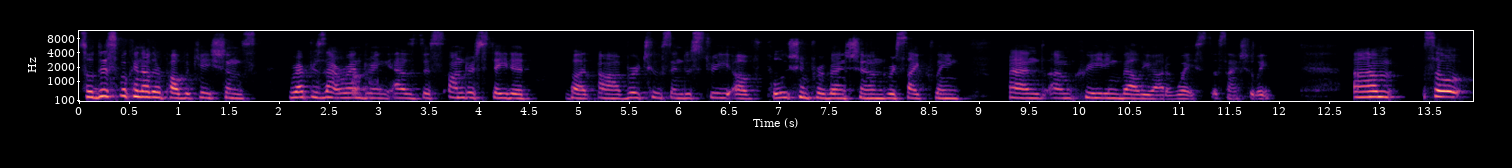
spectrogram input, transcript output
So this book and other publications represent rendering as this understated but uh, virtuous industry of pollution prevention, recycling, and um, creating value out of waste, essentially. Um, so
